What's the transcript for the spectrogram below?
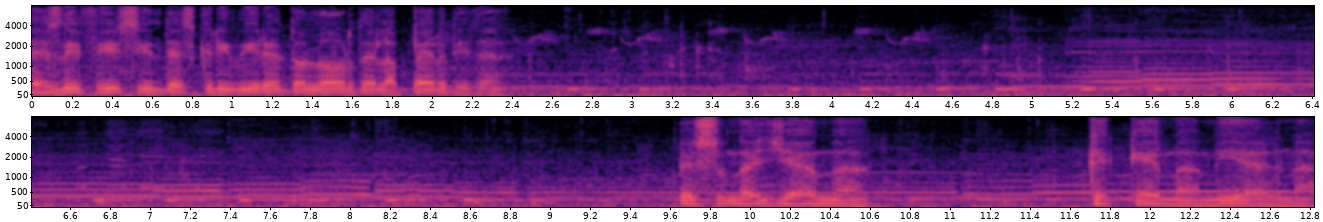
Es difícil describir el dolor de la pérdida. Es una llama que quema mi alma.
